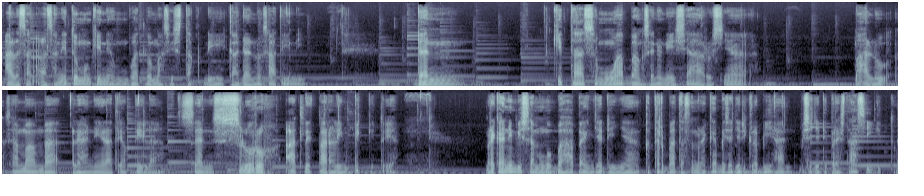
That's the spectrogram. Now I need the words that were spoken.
alasan-alasan itu mungkin yang membuat lu masih stuck di keadaan lu saat ini. Dan kita semua bangsa Indonesia harusnya malu sama Mbak Leani Rati Oktila dan seluruh atlet paralimpik gitu ya. Mereka ini bisa mengubah apa yang jadinya keterbatasan mereka bisa jadi kelebihan, bisa jadi prestasi gitu.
